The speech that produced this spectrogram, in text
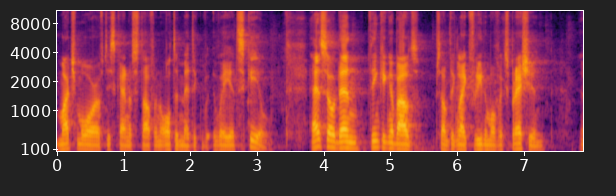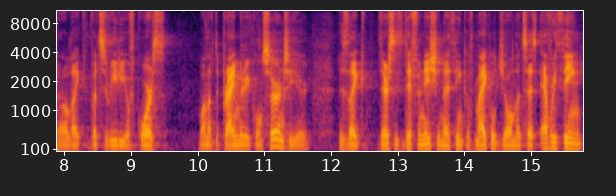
much more of this kind of stuff in an automatic way at scale. And so then thinking about something like freedom of expression, you know, like what's really, of course, one of the primary concerns here is like there's this definition, I think, of Meiklejohn that says everything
